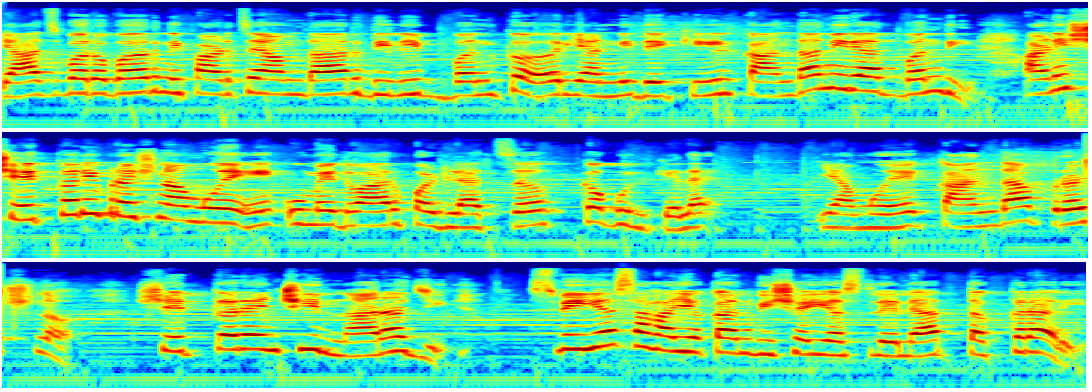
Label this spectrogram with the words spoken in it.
याचबरोबर निफाडचे आमदार दिलीप बनकर यांनी देखील कांदा निर्यात बंदी आणि शेतकरी प्रश्नामुळे उमेदवार पडल्याचं कबूल केलंय. यामुळे कांदा प्रश्न शेतकऱ्यांची नाराजी स्वीय सहाय्यकांविषयी असलेल्या तक्रारी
